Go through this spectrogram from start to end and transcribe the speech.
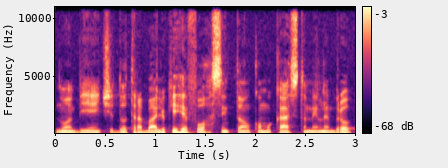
no ambiente do trabalho, que reforça então, como o Cássio também lembrou,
